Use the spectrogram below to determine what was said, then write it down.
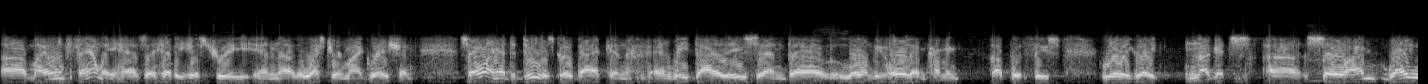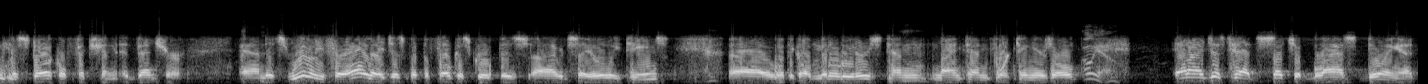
uh, my own family has a heavy history in uh, the Western migration, so all I had to do was go back and and read diaries, and uh, lo and behold, I'm coming up with these really great nuggets. Uh, so I'm writing historical fiction adventure and it's really for all ages, but the focus group is, uh, I would say, early teens, uh, what they call middle readers, 10, 9, 10, 14 years old. Oh, yeah. And I just had such a blast doing it.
